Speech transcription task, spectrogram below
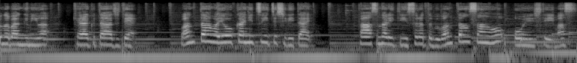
この番組はキャラクター辞典ワンタンは妖怪について知りたいパーソナリティ空飛ぶワンタンさんを応援しています。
